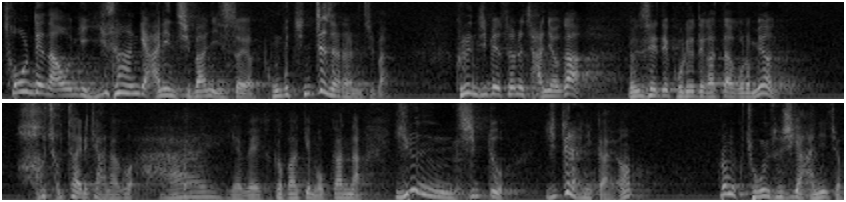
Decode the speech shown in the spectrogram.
서울대 나온 게 이상한 게 아닌 집안이 있어요. 공부 진짜 잘하는 집안. 그런 집에서는 자녀가 연세대 고려대 갔다 그러면 아우 좋다 이렇게 안 하고 아얘 왜 그거밖에 못 갔나 이런 집도 있더라니까요. 그럼 좋은 소식이 아니죠.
